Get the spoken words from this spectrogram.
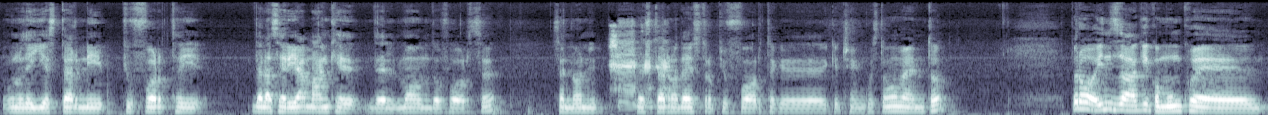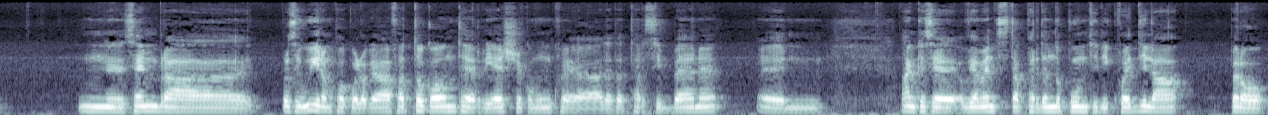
uno degli esterni più forti della Serie A ma anche del mondo forse. Se non il, l'esterno destro più forte che, che c'è in questo momento. Però Inzaghi comunque mh, mm, sembra proseguire un po' quello che aveva fatto Conte e riesce comunque ad adattarsi bene. E, mm, anche se ovviamente sta perdendo punti di qua e di là, però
